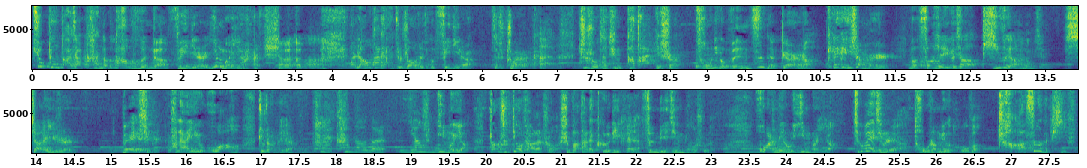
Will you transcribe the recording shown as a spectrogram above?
就跟大家看到的大部分的飞碟一模一样，然后他俩就绕着这个飞碟在这转着看，这时候他听嘎哒一声，从那个文字的边上。开开一扇门，完放下一个像梯子一样的东西，下来一人，外星人。他俩也有画啊，就长这样。他俩看到的一样吗？一模一样。当时调查的时候是把他俩隔离开来，分别进行描述了，画的内容一模一样。这个外星人啊，头上没有头发，茶色的皮肤，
